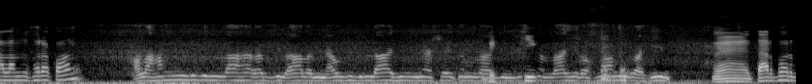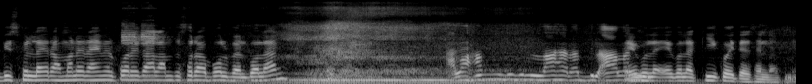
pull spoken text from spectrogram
আলহামদু কোন? আলহামদুলিল্লাহ রাব্বিল আলামিন আউযু বিল্লাহি মিনাশ শাইতানির রাজিম। বিসমিল্লাহির রহমানির রহিম। হ্যাঁ তারপর বিসমিল্লাহির রহমানির রহিমের পরে তো আলহামদুলিল্লাহ বলবেন বলেন। আলহামদুলিল্লাহ রাব্বিল আলামিন। এগুলা এগুলা কি কইতেছেন আপনি?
